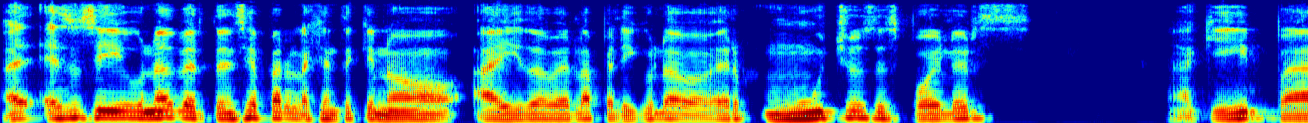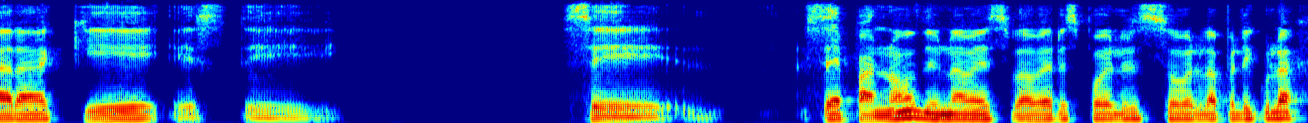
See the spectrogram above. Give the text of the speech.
Eh, Eso sí, una advertencia para la gente que no ha ido a ver la película, va a haber muchos spoilers aquí para que este se sepa, ¿no? De una vez va a haber spoilers sobre la película.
